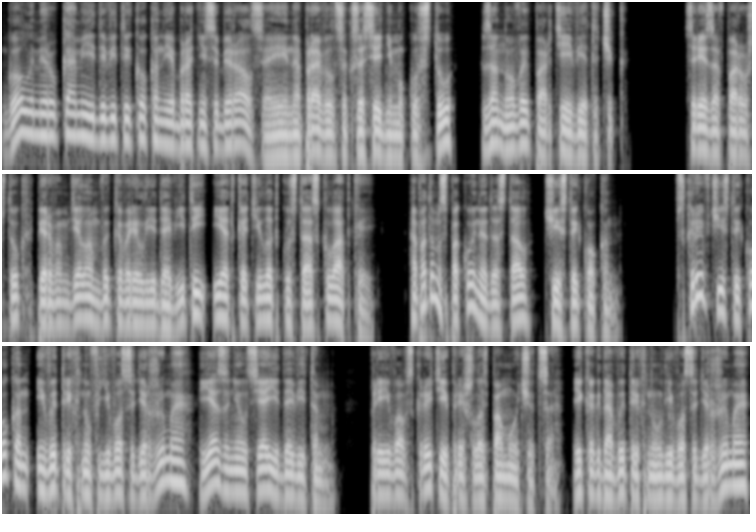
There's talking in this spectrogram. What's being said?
Голыми руками ядовитый кокон я брать не собирался и направился к соседнему кусту за новой партией веточек. Срезав пару штук, первым делом выковырил ядовитый и откатил от куста складкой, а потом спокойно достал чистый кокон. Вскрыв чистый кокон и вытряхнув его содержимое, я занялся ядовитым. При его вскрытии пришлось помучиться, и когда вытряхнул его содержимое,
